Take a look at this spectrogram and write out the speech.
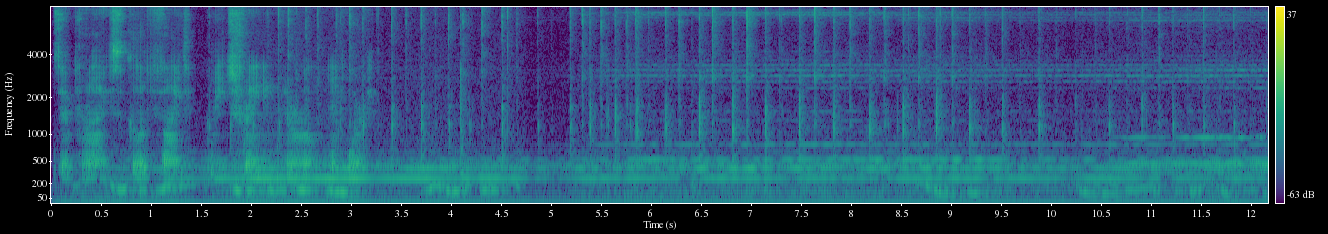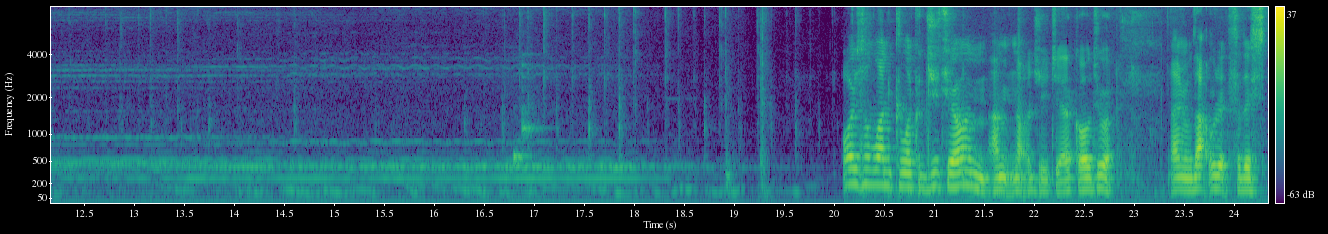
Surprise, good fight. Always on looking like a GTO. I'm, I'm not a GTO. I called you. Anyway, that was it for this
